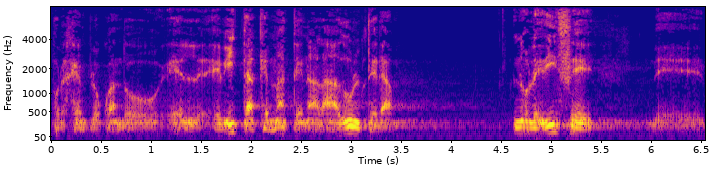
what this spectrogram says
por ejemplo, cuando él evita que maten a la adúltera, no le dice, eh,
